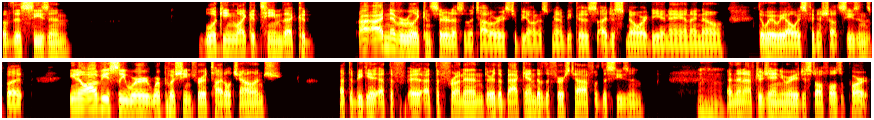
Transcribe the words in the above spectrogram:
of this season, looking like a team that could. I, I never really considered us in the title race, to be honest, man, because I just know our DNA and I know the way we always finish out seasons. But you know, obviously, we're we're pushing for a title challenge at the begin at the at the front end or the back end of the first half of the season, mhm. and then after January, it just all falls apart.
